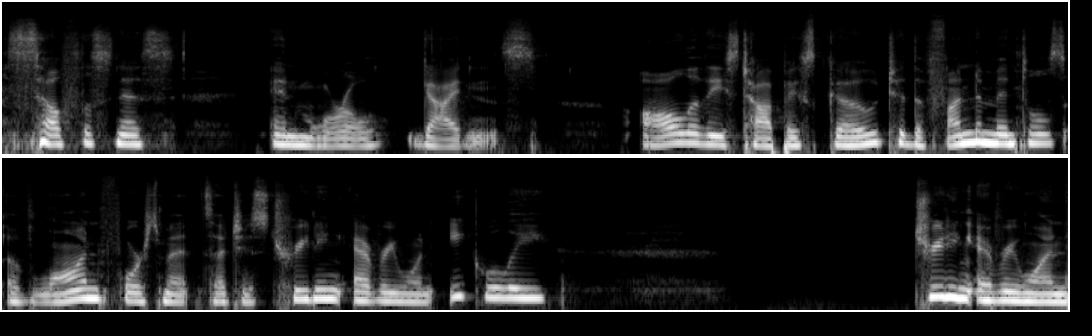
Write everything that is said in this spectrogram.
selflessness and moral guidance all of these topics go to the fundamentals of law enforcement such as treating everyone equally treating everyone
